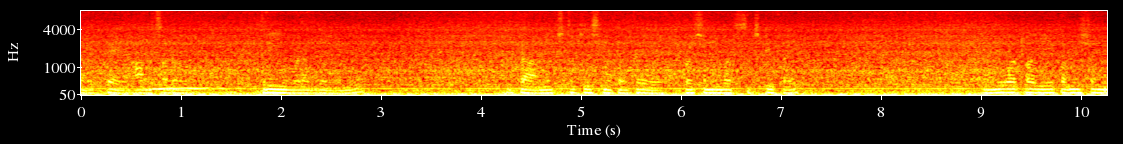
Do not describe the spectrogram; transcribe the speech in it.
కరెక్టే. ఆన్సర్ త్రీ ఇవ్వడం జరిగింది. ఇక నెక్స్ట్ చూసినట్టయితే క్వశ్చన్ నెంబర్ సిక్స్టీ ఫైవ్. అందుబాటులో ఏ కమిషన్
